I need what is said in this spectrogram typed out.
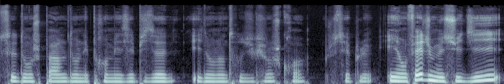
Ce dont je parle dans les premiers épisodes et dans l'introduction, je crois. Je sais plus. Et en fait, je me suis dit,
